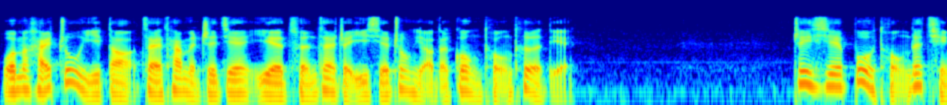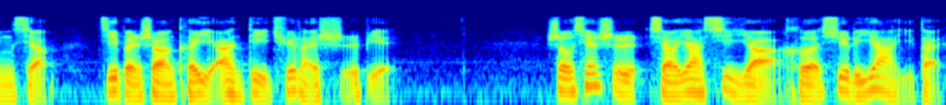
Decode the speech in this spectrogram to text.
我们还注意到，在他们之间也存在着一些重要的共同特点。这些不同的倾向基本上可以按地区来识别。首先是小亚细亚和叙利亚一带。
